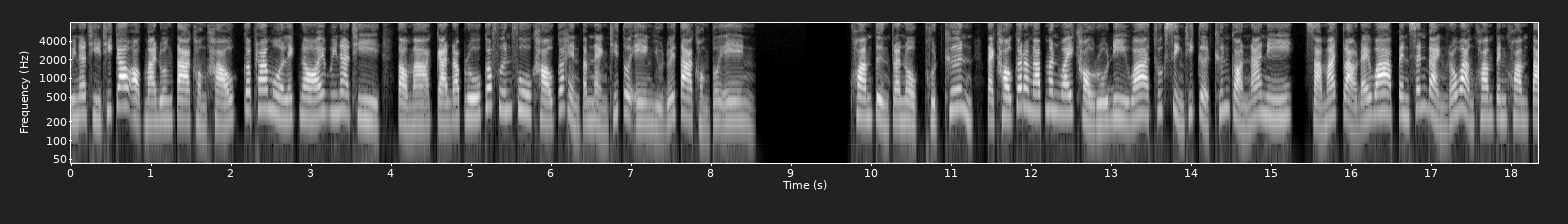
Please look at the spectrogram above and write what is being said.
วินาทีที่ก้าวออกมาดวงตาของเขา ก็พร่ามัวเล็กน้อยวินาที ต่อมาการรับรู้ก็ฟื้นฟูเขาก็เห็นตำแหน่งที่ตัวเองอยู่ด้วยตาของตัวเอง ความตื่นตระหนกผุดขึ้น แต่เขาก็ระงับมันไว้เขารู้ดีว่าทุกสิ่งที่เกิดขึ้นก่อนหน้านี้ สามารถกล่าวได้ว่าเป็นเส้นแบ่งระหว่างความเป็นความต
